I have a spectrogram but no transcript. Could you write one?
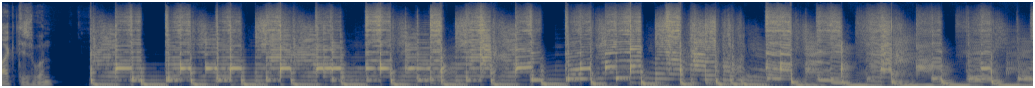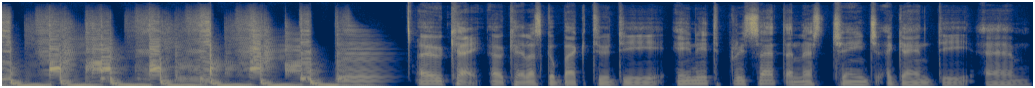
Like this one. Okay, okay, let's go back to the init preset and let's change again the um,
